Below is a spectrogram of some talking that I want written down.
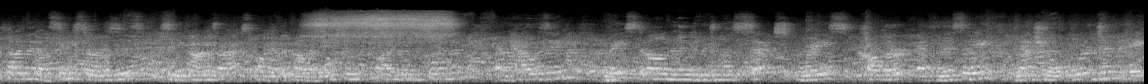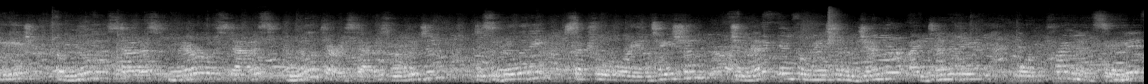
employment and city services, city contracts, public accommodations, private employment, and housing based on an individual's sex, race, color, ethnicity, national origin, age, familial status, marital status, military status, religion, disability, sexual orientation, genetic information, gender identity, or pregnancy. This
